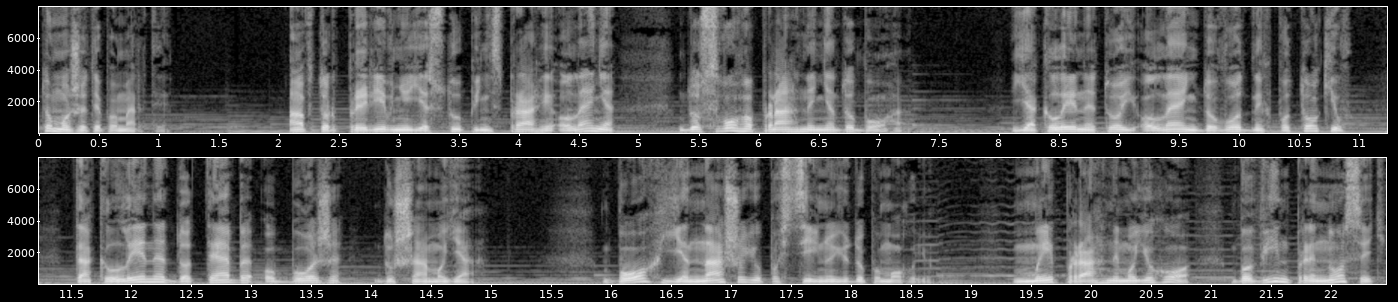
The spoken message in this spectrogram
то можете померти. Автор прирівнює ступінь спраги оленя до свого прагнення до Бога. Як лине той олень до водних потоків, так лине до тебе, о Боже, душа моя. Бог є нашою постійною допомогою. Ми прагнемо Його, бо Він приносить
